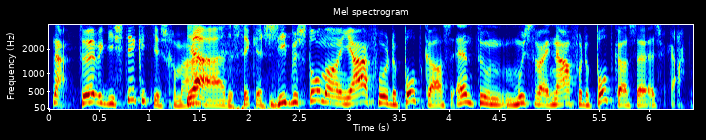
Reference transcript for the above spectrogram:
Nou, toen heb ik die stickertjes gemaakt. Ja, de stickers. Die bestonden al een jaar voor de podcast. En toen moesten wij na voor de podcast. Hè, zei, ja, we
